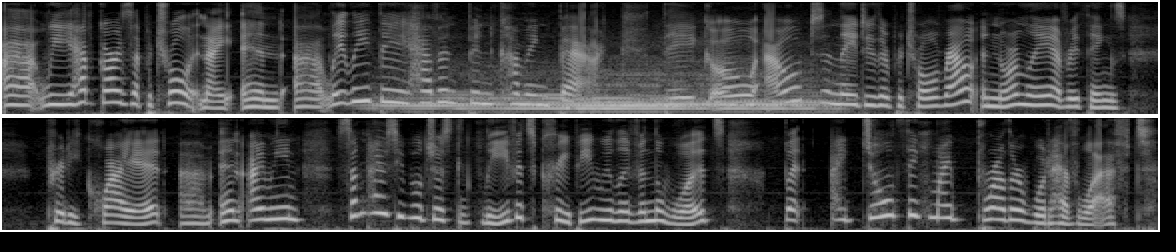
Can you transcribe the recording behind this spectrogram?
uh, we have guards that patrol at night, and uh, lately they haven't been coming back. They go out and they do their patrol route, and normally everything's pretty quiet. Um, and I mean, sometimes people just leave. It's creepy. We live in the woods. But I don't think my brother would have left.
